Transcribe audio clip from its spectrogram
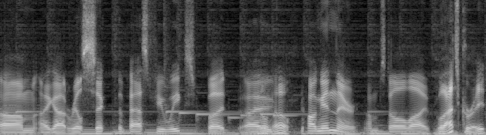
Um, I got real sick the past few weeks, but I Oh no. hung in there. I'm still alive. Well, that's great.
